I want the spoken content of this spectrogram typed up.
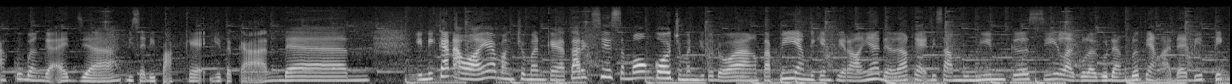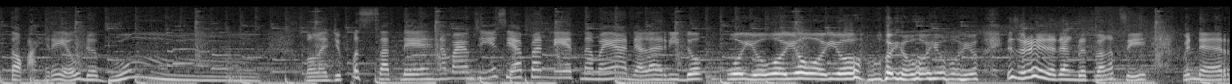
aku bangga aja bisa dipakai gitu kan. Dan ini kan awalnya emang cuman kayak tarik sih semongko cuman gitu doang. Tapi yang bikin viralnya adalah kayak disambungin ke si lagu-lagu dangdut yang ada di TikTok. Akhirnya ya udah boom melaju pesat deh. Nama MC-nya siapa nih? Namanya adalah Rido Woyo Woyo Woyo Woyo Woyo Woyo. Itu sebenarnya udah dangdut banget sih, bener.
